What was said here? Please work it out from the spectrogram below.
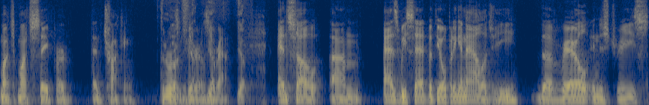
much, much safer than trucking. Than roads, yeah, yeah, yeah. And so, um, as we said with the opening analogy, the rail industry's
